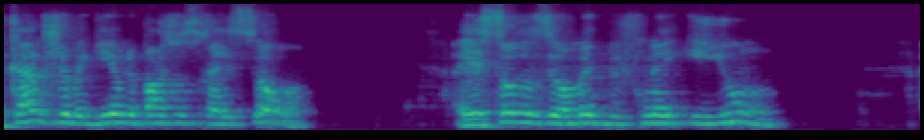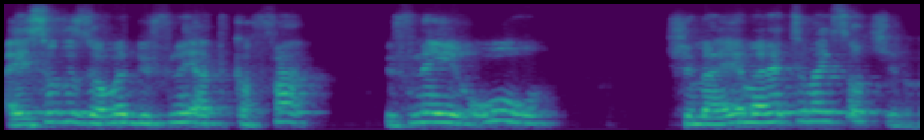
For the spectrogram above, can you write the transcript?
וכאן כשמגיעים לפרשת חיי סורה, היסוד הזה עומד בפני איום, היסוד הזה עומד בפני התקפה, בפני ערעור, שמאיים על עצם היסוד שלו.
